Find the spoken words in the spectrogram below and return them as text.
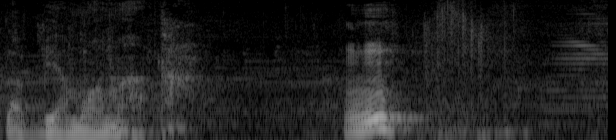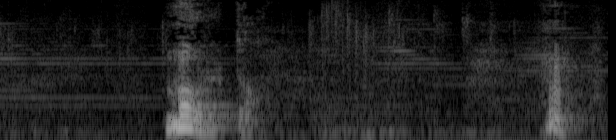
L'abbiamo amata. Mm? Molto.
